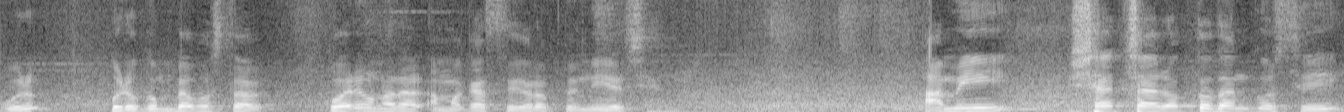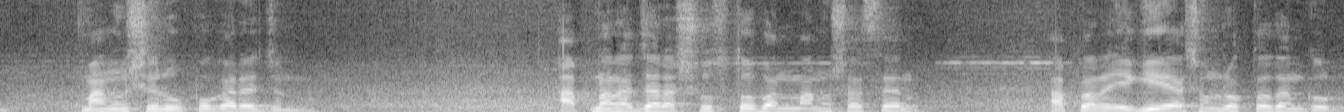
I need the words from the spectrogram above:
ওই- ওইরকম ব্যবস্থা করে ওনারা আমার কাছ থেকে রক্ত নিয়েছেন। আমি স্বেচ্ছায় রক্তদান করছি মানুষের উপকারের জন্য। আপনারা যারা সুস্থবান মানুষ আছেন, আপনারা এগিয়ে আসুন রক্তদান করুন।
